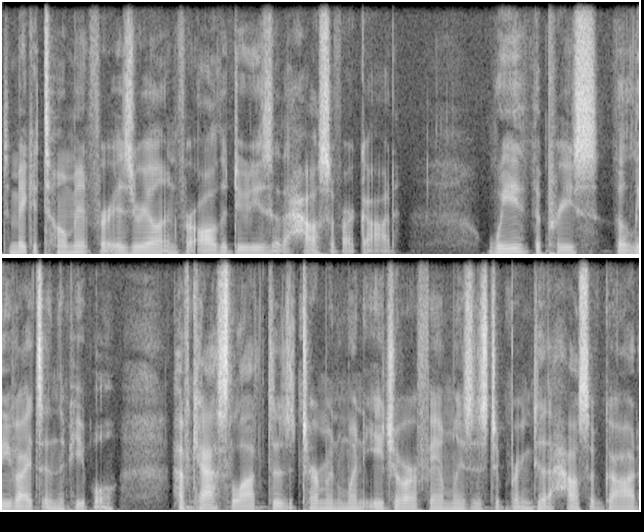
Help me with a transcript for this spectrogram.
to make atonement for Israel and for all the duties of the house of our God. We, the priests, the Levites, and the people, have cast lots to determine when each of our families is to bring to the house of God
